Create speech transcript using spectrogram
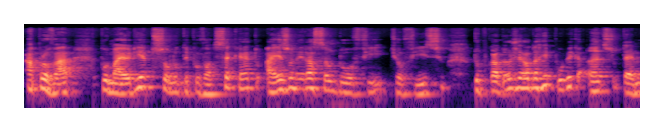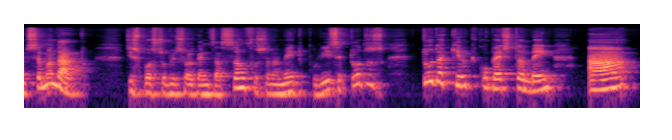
aprovar, por maioria absoluta e por voto secreto, a exoneração do ofi de ofício do Procurador-Geral da República antes do término de seu mandato, dispor sobre sua organização, funcionamento, polícia, todos, tudo aquilo que compete também a,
